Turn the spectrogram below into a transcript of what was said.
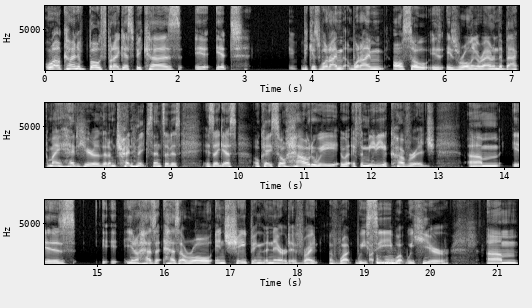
Well, kind of both, but I guess because it, it because what I'm what I'm also is, is, rolling around in the back of my head here that I'm trying to make sense of is is I guess okay so how do we if the media coverage um, is you know has a, has a role in shaping the narrative right of what we see mm-hmm. what we hear um,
